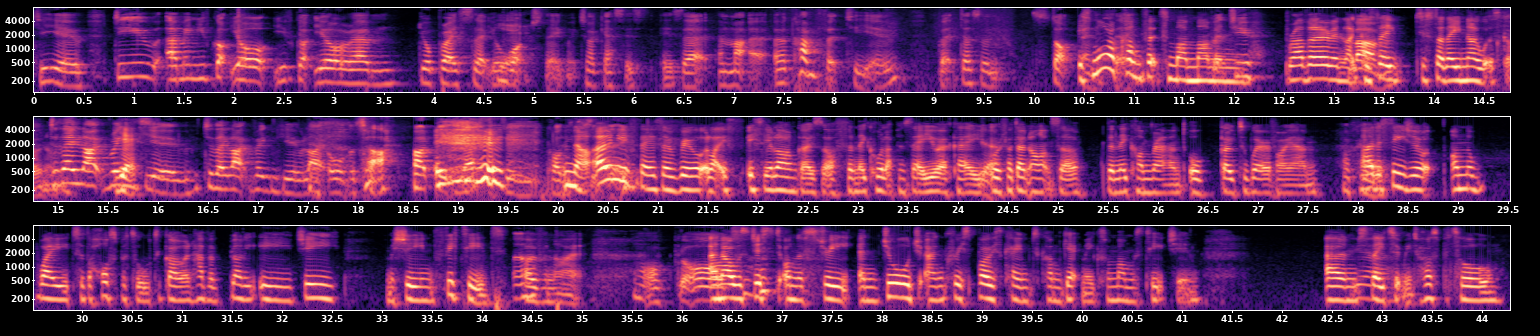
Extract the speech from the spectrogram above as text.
Do you? Do you? I mean, you've got your you've got your um your bracelet, your Yeah. watch thing, which I guess is is a a, a comfort to you, but doesn't stop. It's more a comfort to my mum and you- brother, and like because they just so they know what's going on. Do they like ring Yes. you? Do they like ring you like all the time? I'd be messaging. No, only if there's a real like if, if the alarm goes off and they call up and say you're okay, Yeah. or if I don't answer, then they come round or go to wherever I am. I had a seizure on the way to the hospital to go and have a bloody EEG machine fitted oh. overnight. Oh God. And I was just on the street, and George and Chris both came to come get me because my mum was teaching, and they took me to hospital.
